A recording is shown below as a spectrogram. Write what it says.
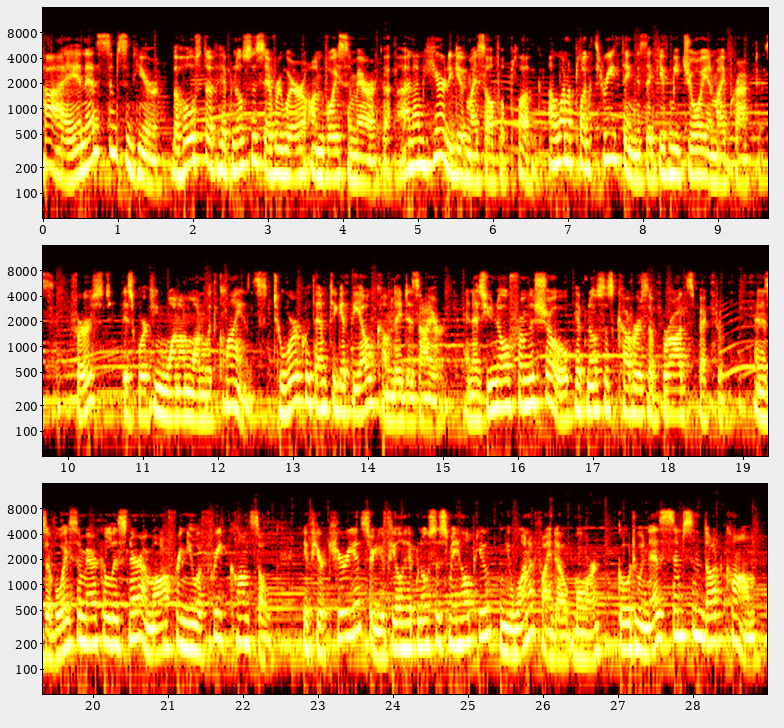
Hi, Inez Simpson here, the host of Hypnosis Everywhere on Voice America, and I'm here to give myself a plug. I want to plug three things that give me joy in my practice. First is working one on one with clients to work with them to get the outcome they desire. And as you know from the show, hypnosis covers a broad spectrum. And as a Voice America listener, I'm offering you a free consult. If you're curious or you feel hypnosis may help you and you want to find out more, go to InezSimpson.com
